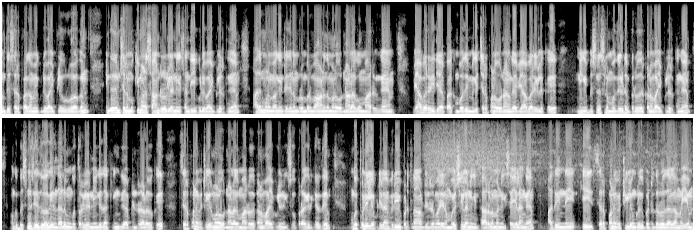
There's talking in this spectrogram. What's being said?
வந்து சிறப்பாக அமையக்கூடிய வாய்ப்புகளை உருவாகும். இன்றைய தினம் சில முக்கியமான சான்றோர்களை நீங்கள் சந்திக்கக்கூடிய வாய்ப்பில் இருக்குங்க. அதன் மூலமாக இன்றைய தினம் ரொம்ப ரொம்ப ஆனந்தமான ஒரு நாளாகவும் மாறுங்க. வியாபார ரீதியாக பார்க்கும்போது மிகச்சிறப்பான ஒரு நாளுங்க. வியாபாரிகளுக்கு நீங்கள் பிஸ்னஸில் முதலிடம் பெறுவதற்கான வாய்ப்பில் இருக்குங்க. உங்கள் பிஸ்னஸ் எதுவாக இருந்தாலும் உங்கள் துறையில் நீங்கள் தான் கிங்கு அப்படின்ற அளவுக்கு சிறப்பான வெற்றிகரமான ஒரு நாளாக மாறுவதற்கான வாய்ப்புகள் இன்றைக்கி சூப்பராக இருக்கிறது. உங்கள் தொழில் எப்படிலாம் விரிவுபடுத்தலாம் அப்படின்ற மாதிரியான முயற்சிகளை நீங்கள் தாராளமாக இன்றைக்கி செய்யலாங்க. அது இன்னைக்கு சிறப்பான வெற்றிகளை உங்களுக்கு பெற்றுத் தருவதாக அமையும்.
